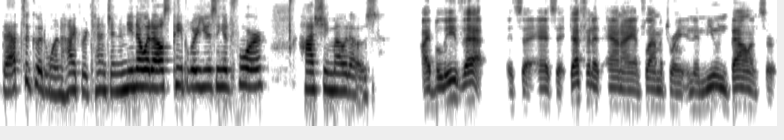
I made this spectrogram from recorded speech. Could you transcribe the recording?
That's a good one, hypertension. And you know what else people are using it for? Hashimoto's. I believe that. It's a, it's a definite anti-inflammatory, an immune balancer.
